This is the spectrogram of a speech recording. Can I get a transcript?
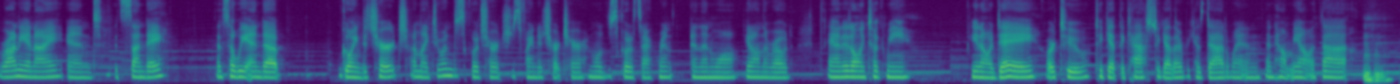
Ronnie and I, and it's Sunday. And so we end up going to church. I'm like, Do you want to just go to church? Just find a church here and we'll just go to Sacrament and then we'll get on the road. And it only took me, you know, a day or two to get the cash together because dad went and, and helped me out with that. hmm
